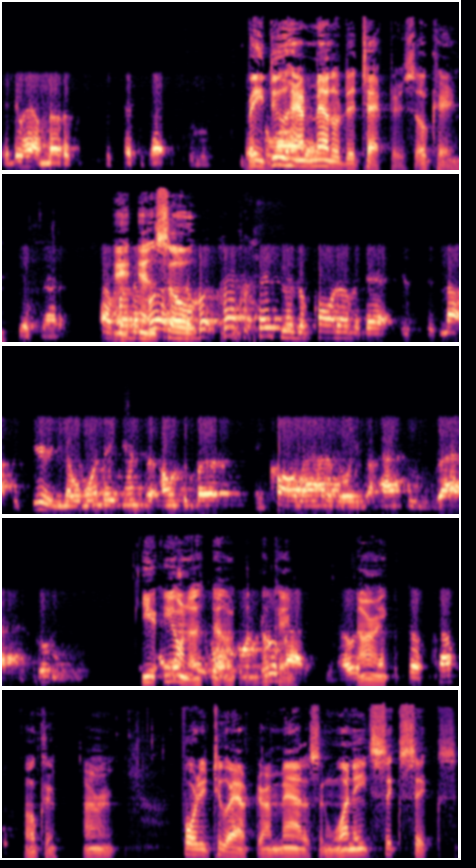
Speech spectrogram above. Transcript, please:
they do have metal detectors at the schools. They do have metal detectors. Okay. Yes, got it. Uh, and, and bus, so, the transportation is a part of it that is, is not secure. You know, one day enter on the bus and call out or even high school drive to school. You, you on a, uh, okay. It, you know? All right. Okay. All right. 42 after. I'm Madison. 1 866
